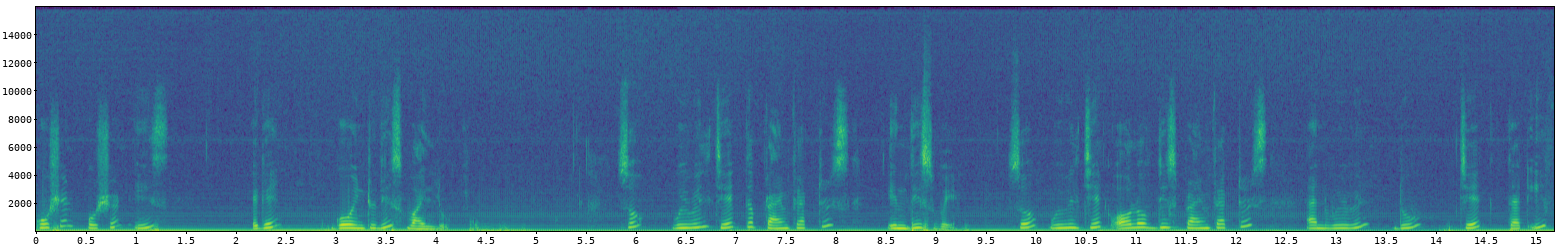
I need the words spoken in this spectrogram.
quotient portion is again go into this while loop. So we will check the prime factors in this way so we will check all of these prime factors and we will do check that if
